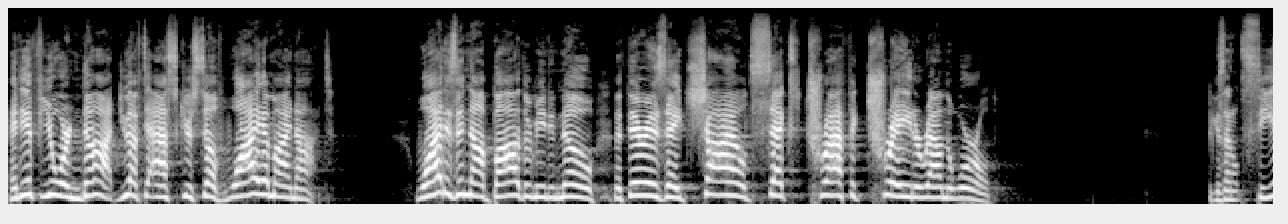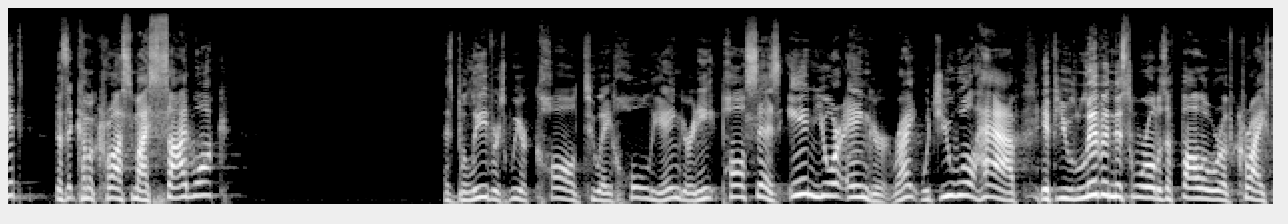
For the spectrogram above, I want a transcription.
And if you're not, you have to ask yourself, why am I not? Why does it not bother me to know that there is a child sex traffic trade around the world? Because I don't see it? Does it come across my sidewalk? As believers, we are called to a holy anger. And he, Paul says, in your anger, right, which you will have if you live in this world as a follower of Christ,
